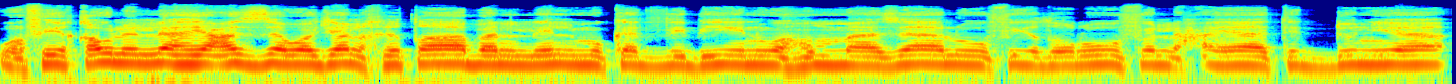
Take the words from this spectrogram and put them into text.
وفي قول الله عز وجل خطابا للمكذبين وهم ما زالوا في ظروف الحياة الدنيا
